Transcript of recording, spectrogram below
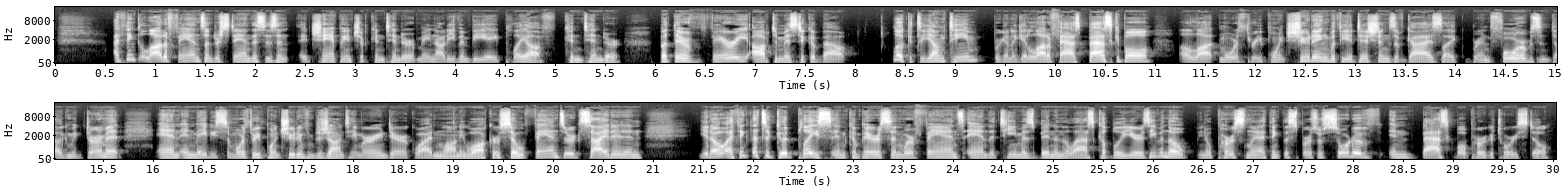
I think a lot of fans understand this isn't a championship contender. It may not even be a playoff contender, but they're very optimistic about look, it's a young team. We're going to get a lot of fast basketball, a lot more three point shooting with the additions of guys like Bryn Forbes and Doug McDermott, and, and maybe some more three point shooting from DeJounte Murray and Derrick White and Lonnie Walker. So fans are excited. And, you know, I think that's a good place in comparison where fans and the team has been in the last couple of years, even though, you know, personally, I think the Spurs are sort of in basketball purgatory still.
